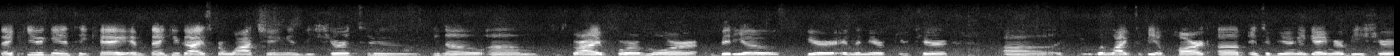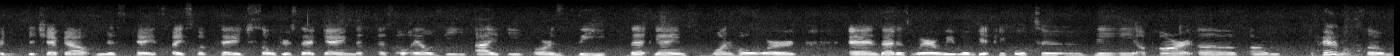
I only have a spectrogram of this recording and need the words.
Thank you again, TK, and thank you guys for watching. And be sure to, you know, um, subscribe for more videos here in the near future. Uh, if you would like to be a part of interviewing a gamer, be sure to check out Miss K's Facebook page, Soldierz That Game. That's S O L D I E R Z That Game, one whole word. And that is where we will get people to be a part of um, the panel. So,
